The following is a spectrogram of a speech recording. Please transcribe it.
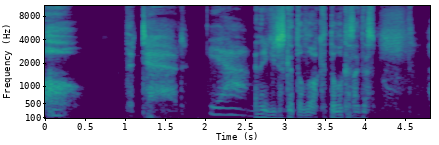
oh, the dad, Yeah. and then you just get the look. The look is like this.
